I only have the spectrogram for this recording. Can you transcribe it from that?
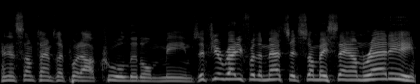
and then sometimes I put out cool little memes. If you're ready for the message, somebody say I'm ready.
